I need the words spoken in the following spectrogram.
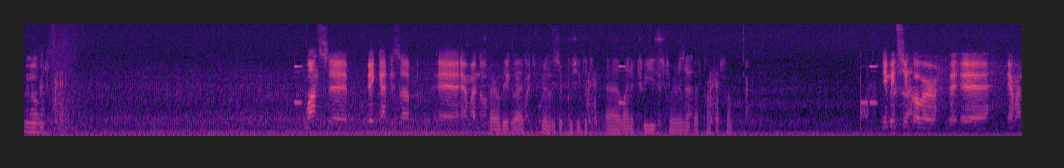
Moving. Once uh, Big Cat is up, uh, Hermano. Sparrow be we can advised. wait for Friendlies are pushing to uh, line of trees where we've 50%. got contact from. Nimitz you cover, uh, Herman.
